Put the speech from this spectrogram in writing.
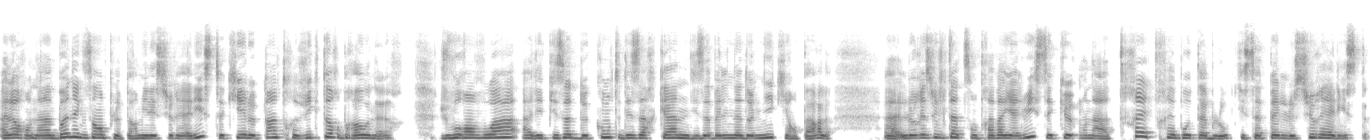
Alors on a un bon exemple parmi les surréalistes qui est le peintre Victor Brauner. Je vous renvoie à l'épisode de Contes des arcanes d'Isabelle Nadolny qui en parle. Euh, le résultat de son travail à lui, c'est qu'on a un très très beau tableau qui s'appelle le surréaliste.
